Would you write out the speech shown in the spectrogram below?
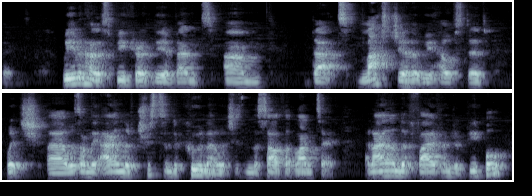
things. We even had a speaker at the event um, that last year that we hosted, which uh, was on the island of Tristan da Cunha, which is in the South Atlantic, an island of 500 people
